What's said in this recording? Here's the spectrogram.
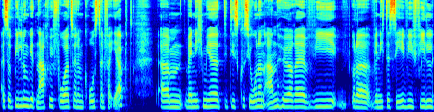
Also Bildung wird nach wie vor zu einem Großteil vererbt. Ähm, wenn ich mir die Diskussionen anhöre, wie, oder wenn ich das sehe, wie viel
